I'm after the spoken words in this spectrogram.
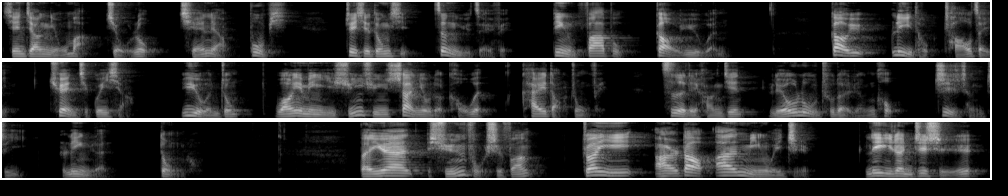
先将牛马、酒肉、钱粮、布匹这些东西赠予贼匪，并发布告谕文，告谕利头巢贼，劝其归降。谕文中，王阳明以循循善诱的口吻开导众匪，字里行间。流露出的仁厚至诚之意，令人动容。本院巡抚侍方，专以尔道安民为职。历任之时，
